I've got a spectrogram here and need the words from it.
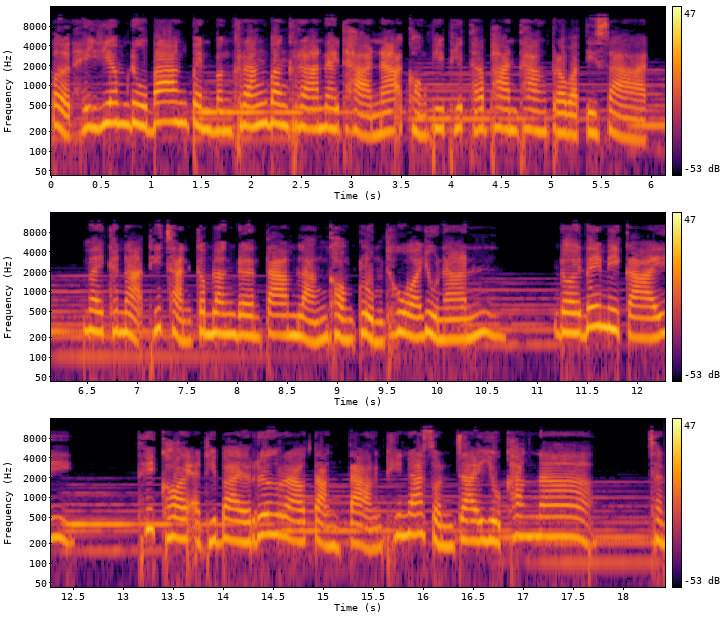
เปิดให้เยี่ยมดูบ้างเป็นบางครั้งบางคราในฐานะของพิพิธภัณฑ์ทางประวัติศาสตร์ ในขณะที่ฉันกำลังเดินตามหลังของกลุ่มทัวร์อยู่นั้น โดยได้มีไกด์ที่คอยอธิบายเรื่องราวต่างๆ ที่น่าสนใจอยู่ข้างหน้า ฉัน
